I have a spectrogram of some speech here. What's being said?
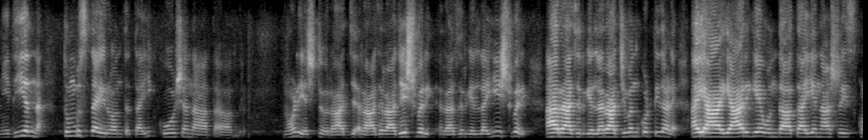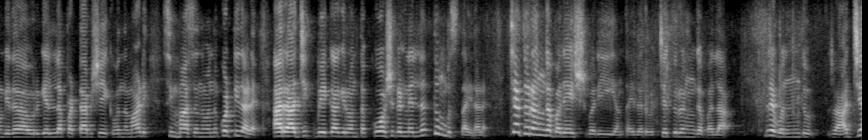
ನಿಧಿಯನ್ನು ತುಂಬಿಸ್ತಾ ಇರುವಂಥ ತಾಯಿ ಕೋಶನಾಥ ಅಂದರು. ನೋಡಿ ಎಷ್ಟು ರಾಜ ರಾಜರಾಜೇಶ್ವರಿ ರಾಜರಿಗೆಲ್ಲ ಈಶ್ವರಿ. ಆ ರಾಜರಿಗೆಲ್ಲ ರಾಜ್ಯವನ್ನು ಕೊಟ್ಟಿದ್ದಾಳೆ. ಆ ಯಾ ಯಾರಿಗೆ ಒಂದು ಆ ತಾಯಿಯನ್ನು ಆಶ್ರಯಿಸ್ಕೊಂಡಿದ ಅವ್ರಿಗೆಲ್ಲ ಪಟ್ಟಾಭಿಷೇಕವನ್ನು ಮಾಡಿ ಸಿಂಹಾಸನವನ್ನು ಕೊಟ್ಟಿದ್ದಾಳೆ. ಆ ರಾಜ್ಯಕ್ಕೆ ಬೇಕಾಗಿರುವಂಥ ಕೋಶಗಳನ್ನೆಲ್ಲ ತುಂಬಿಸ್ತಾ ಇದ್ದಾಳೆ. ಚತುರಂಗ ಬಲೇಶ್ವರಿ ಅಂತ ಇದ್ದಾರೆ ಚತುರಂಗ ಬಲ. ಅಂದ್ರೆ ಒಂದು ರಾಜ್ಯ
